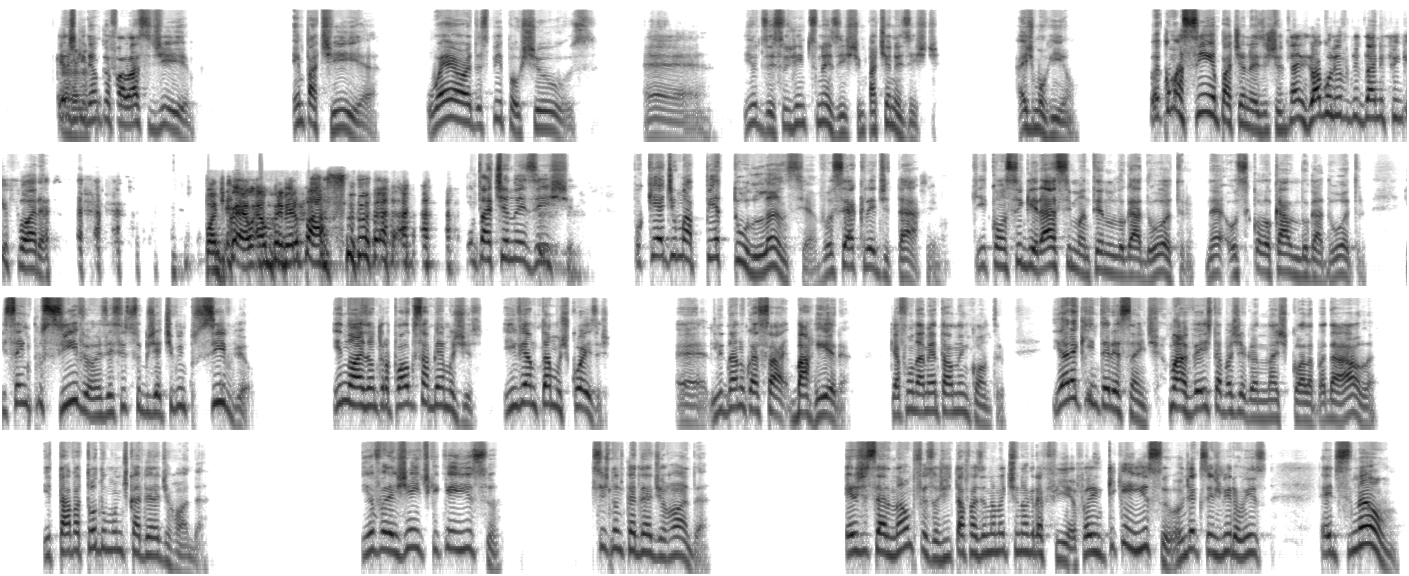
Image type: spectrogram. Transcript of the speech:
Eles uhum. queriam que eu falasse de empatia, where are these people's shoes? É... E eu dizia, isso, gente, isso não existe, empatia não existe. Aí eles morriam. Como assim empatia não existe? Joga o livro de design thinking fora. Pode, é, é um primeiro passo. empatia não existe. Porque é de uma petulância você acreditar Sim. que conseguirá se manter no lugar do outro, né? Ou se colocar no lugar do outro, isso é impossível, é um exercício subjetivo impossível. E nós, antropólogos, sabemos disso. Inventamos coisas, é, lidando com essa barreira, que é fundamental no encontro. E olha que interessante, uma vez estava chegando na escola para dar aula e estava todo mundo de cadeira de roda. E eu falei, gente, o que, que é isso? vocês estão de cadeira de roda? Eles disseram, não, professor, a gente está fazendo uma etnografia. Eu falei, o que, que é isso? Onde é que vocês viram isso? Ele disse, não,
